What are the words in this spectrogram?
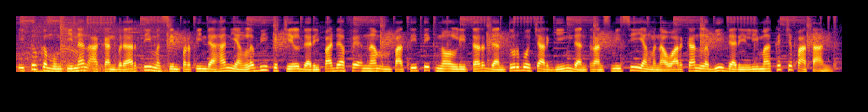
Itu kemungkinan akan berarti mesin perpindahan yang lebih kecil daripada V6 4.0 liter dan turbocharging dan transmisi yang menawarkan lebih dari 5 kecepatan.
